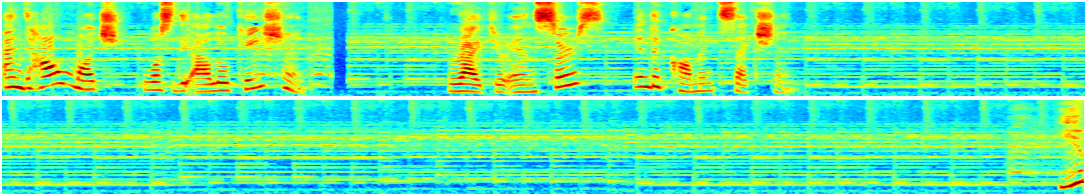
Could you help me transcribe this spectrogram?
and how much was the allocation? Write your answers in the comment section. You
